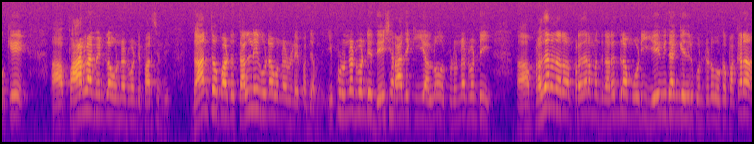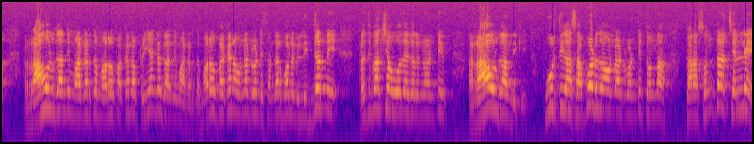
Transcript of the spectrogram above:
ఒకే పార్లమెంట్లో ఉన్నటువంటి పరిస్థితి దాంతో పాటు తల్లి కూడా ఉన్నటువంటి నేపథ్యం ఇప్పుడు ఉన్నటువంటి దేశ రాజకీయాల్లో ఇప్పుడు ఉన్నటువంటి ప్రధాన ప్రధానమంత్రి నరేంద్ర మోడీ ఏ విధంగా ఎదుర్కొంటాడు ఒక పక్కన రాహుల్ గాంధీ మాట్లాడుతూ మరో పక్కన ప్రియాంక గాంధీ మాట్లాడుతూ మరో పక్కన ఉన్నటువంటి సందర్భాల్లో వీళ్ళిద్దరిని ప్రతిపక్ష హోదాగలిగినటువంటి రాహుల్ గాంధీకి పూర్తిగా సపోర్ట్గా ఉన్నటువంటి తొన్న తన సొంత చెల్లె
